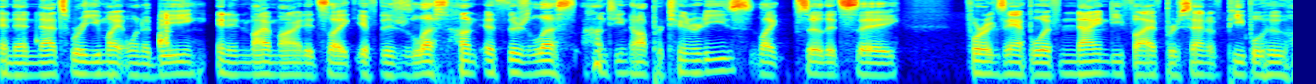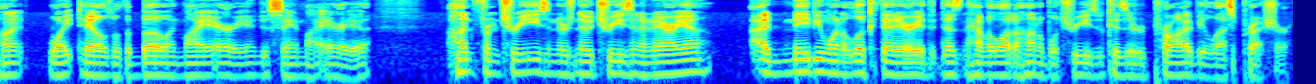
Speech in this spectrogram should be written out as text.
and then that's where you might want to be. And in my mind, it's like if there's less hunt, if there's less hunting opportunities, like so, let's say, for example, if 95% of people who hunt whitetails with a bow in my area, just say in my area, hunt from trees, and there's no trees in an area, I'd maybe want to look at that area that doesn't have a lot of huntable trees because there would probably be less pressure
